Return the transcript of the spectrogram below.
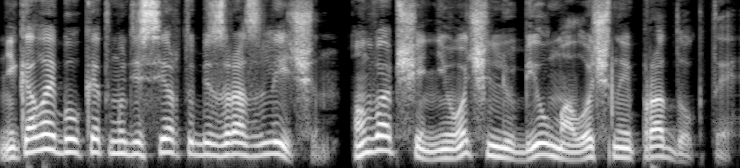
Николай был к этому десерту безразличен. Он вообще не очень любил молочные продукты.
